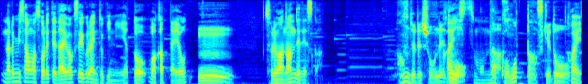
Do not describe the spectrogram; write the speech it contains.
なるみさんはそれって大学生ぐらいの時にやっと分かったよ。うん。それはなんでですか？なんででしょうね。でも。僕思ったんですけど、はい。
